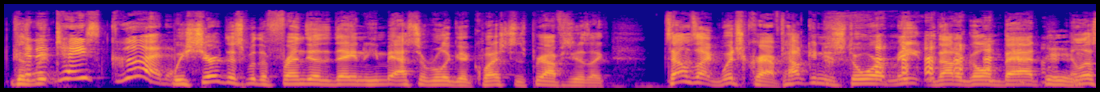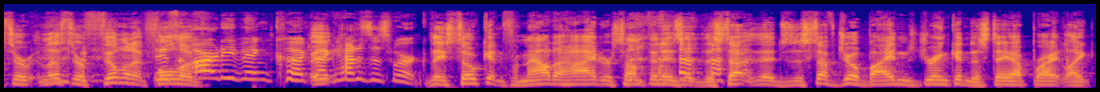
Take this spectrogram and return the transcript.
Because and we- it tastes good. we shared this with a friend the other day and he asked a really good question. Pretty obviously he was like sounds like witchcraft. How can you store meat without it going bad unless they're unless they're filling it it's full of it's already been cooked. Like, how does this work? they soak it in formaldehyde or something. Is it the stuff the stuff joe biden's drinking to stay upright? Like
